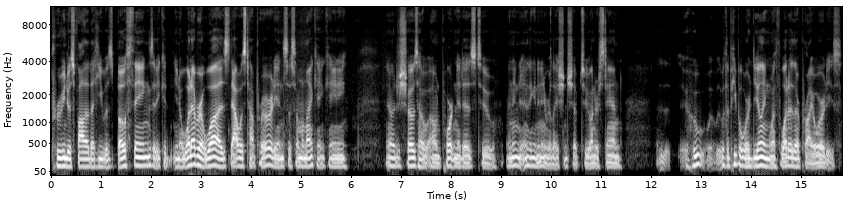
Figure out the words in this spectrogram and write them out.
proving to his father that he was both things, that he could, you know, whatever it was, that was top priority. And so someone like Hank Haney, you know, it just shows how, how important it is to, in any, anything in any relationship, to understand who, with the people we're dealing with, what are their priorities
